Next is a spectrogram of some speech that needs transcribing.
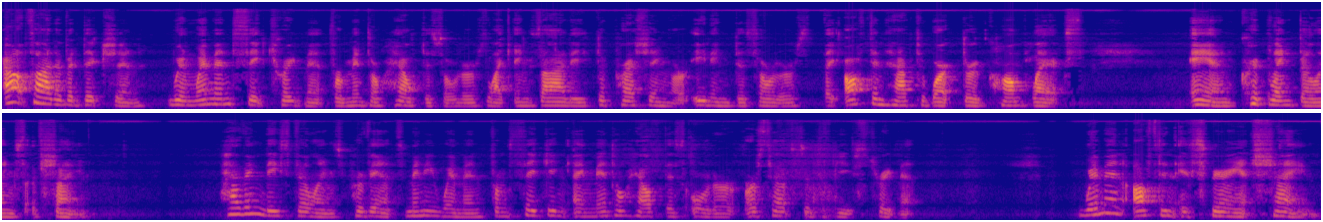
Outside of addiction, when women seek treatment for mental health disorders like anxiety, depression, or eating disorders, they often have to work through complex and crippling feelings of shame. Having these feelings prevents many women from seeking a mental health disorder or substance abuse treatment. Women often experience shame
